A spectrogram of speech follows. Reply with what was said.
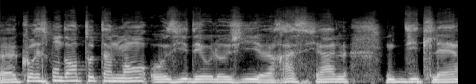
euh, correspondant totalement aux idéologies euh, raciales d'Hitler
